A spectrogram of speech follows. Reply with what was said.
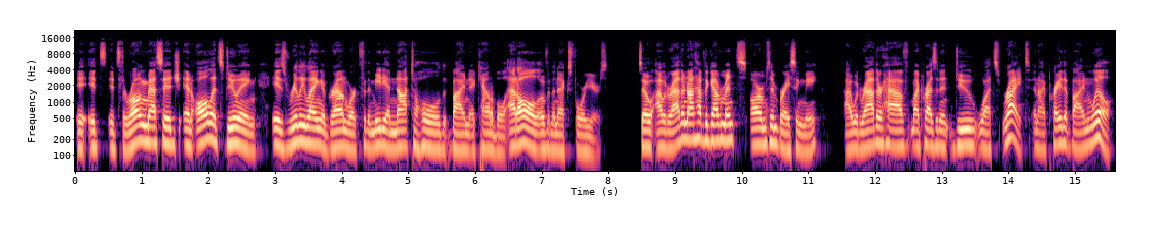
It, it's it's the wrong message, and all it's doing is really laying a groundwork for the media not to hold Biden accountable at all over the next four years. So I would rather not have the government's arms embracing me. I would rather have my president do what's right, and I pray that Biden will.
